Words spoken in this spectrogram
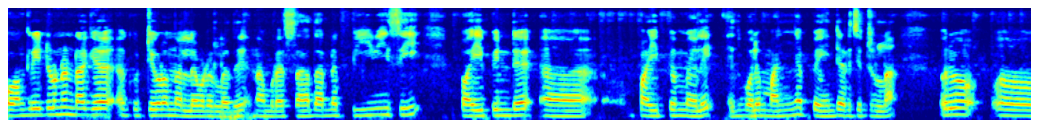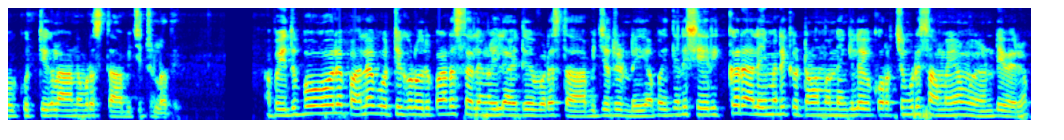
കോൺക്രീറ്റ് കൊണ്ട് ഉണ്ടാക്കിയ കുറ്റികളൊന്നുമല്ല ഇവിടെ ഉള്ളത് നമ്മുടെ സാധാരണ പി വി സി പൈപ്പിന്റെ പൈപ്പിന്മേൽ ഇതുപോലെ മഞ്ഞ പെയിന്റ് അടിച്ചിട്ടുള്ള ഒരു കുറ്റികളാണ് ഇവിടെ സ്ഥാപിച്ചിട്ടുള്ളത്. അപ്പോൾ ഇതുപോലെ പല കുറ്റികൾ ഒരുപാട് സ്ഥലങ്ങളിലായിട്ട് ഇവിടെ സ്ഥാപിച്ചിട്ടുണ്ട്. അപ്പോൾ ഇതിന് ശരിക്കൊരു അലൈൻമെന്റ് കിട്ടണമെന്നുണ്ടെങ്കിൽ കുറച്ചും കൂടി സമയം വേണ്ടി വരും.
